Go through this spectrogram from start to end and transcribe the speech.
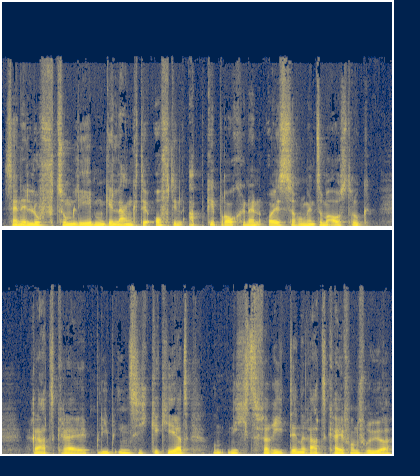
Seine Luft zum Leben gelangte oft in abgebrochenen Äußerungen zum Ausdruck. Radkei blieb in sich gekehrt und nichts verriet den Radkei von früher.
